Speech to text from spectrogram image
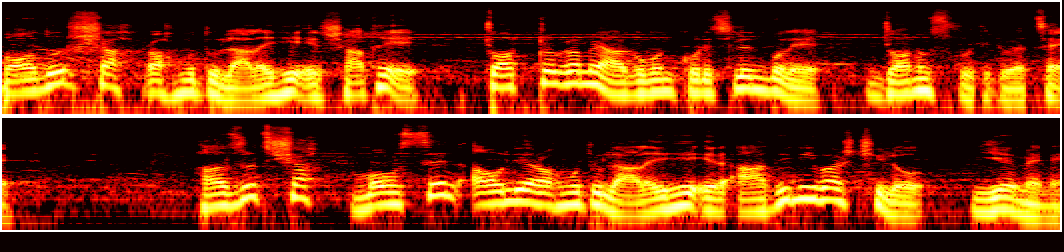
বদর শাহ রহমতুল আলহী এর সাথে চট্টগ্রামে আগমন করেছিলেন বলে জনশ্রুতি রয়েছে। হজরত শাহ মোহসেন আউলিয়া রহমতুল্লা আলহী এর আদি নিবাস ছিল ইয়েমেনে।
